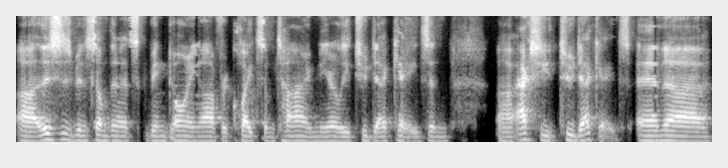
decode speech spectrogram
Uh, this has been something that's been going on for quite some time, nearly two decades, and uh, actually two decades. And uh,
